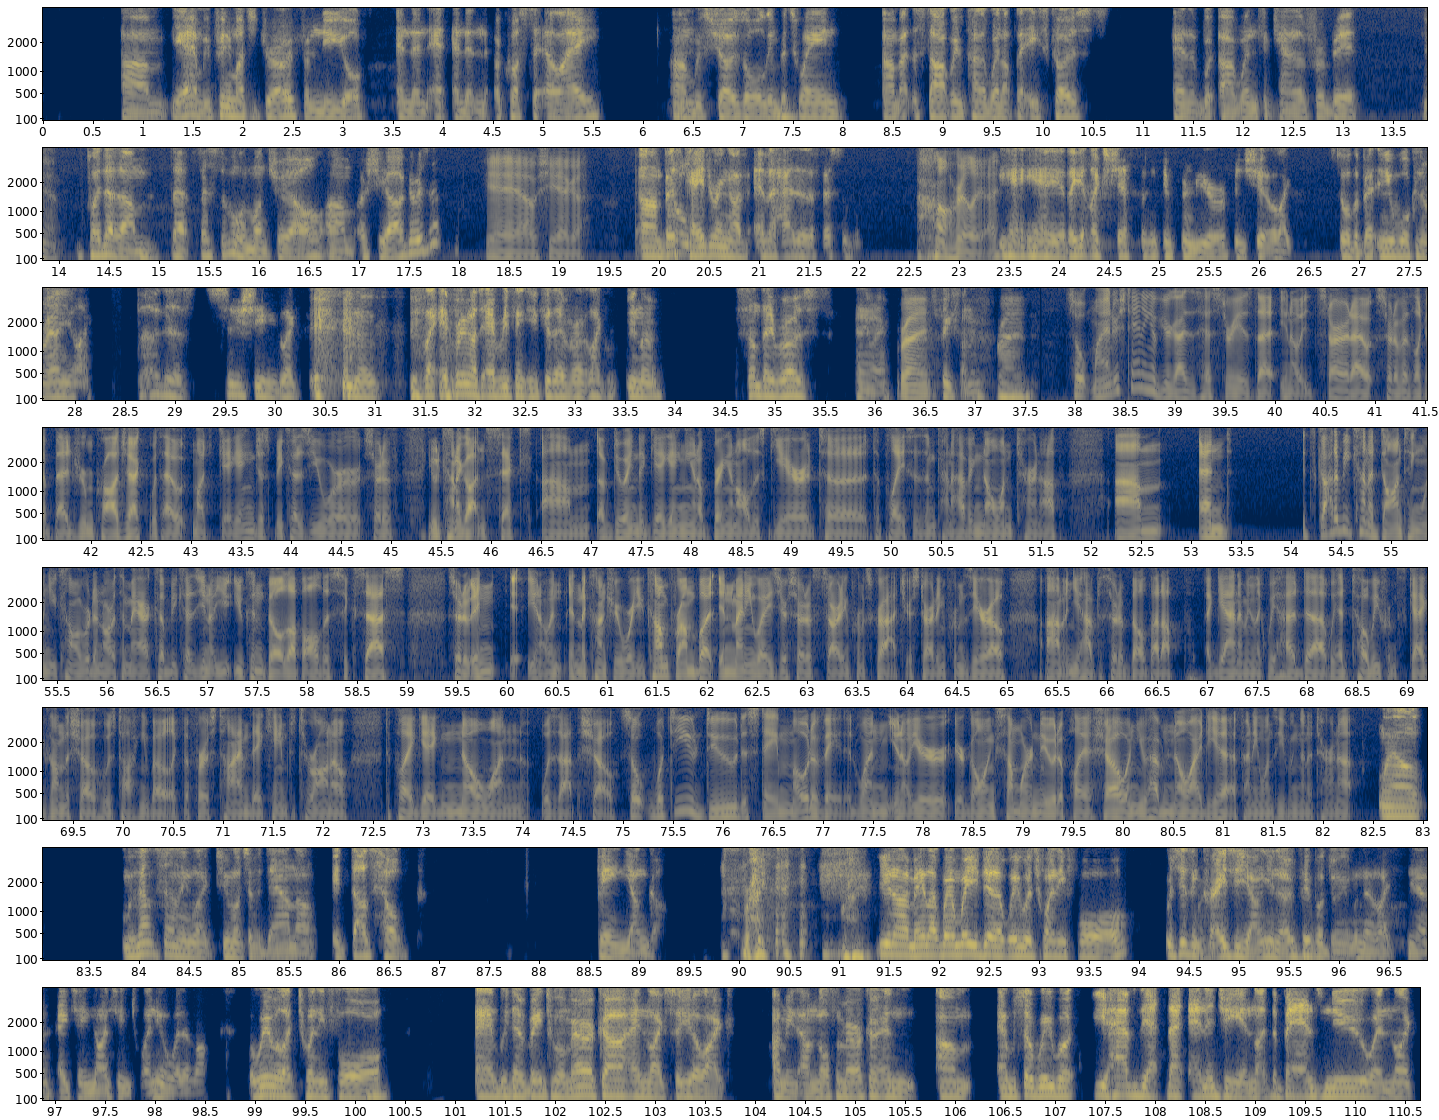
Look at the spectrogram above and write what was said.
um, yeah, we pretty much drove from New York and then and then across to LA, um, with shows all in between. Um, at the start, we kind of went up the East Coast and uh, went to Canada for a bit. Yeah. Played that um that festival in Montreal, um Osheaga, is it? Yeah, Osheaga. Um, best So- catering I've ever had at a festival. Oh, really? Eh? Yeah, yeah, yeah. They get like chefs in from Europe and shit, or like still the best. And you're walking around, you're like burgers, sushi, like you know, it's like pretty much everything you could ever like, you know, Sunday roast. Anyway, right. it's pretty funny. Right. So my understanding of your guys' history is that you know it started out sort of as like a bedroom project without much gigging, just because you were sort of you had kind of gotten sick um, of doing the gigging, you know, bringing all this gear to to places and kind of having no one turn up, um, and it's got to be kind of daunting when you come over to North America because you know you, you can build up all this success sort of in you know in, in the country where you come from, but in many ways you're sort of starting from scratch. You're starting from zero, um, and you have to sort of build that up again. I mean, like we had uh, we had Toby from Skegss on the show who was talking about like the first time they came to Toronto to play a gig, no one was at the show. So what do you do to stay motivated when you know you're you're going somewhere new to play a show and you have no idea if anyone's even going to turn up? Well, without sounding like too much of a downer, it does help being younger. Right. you know what I mean? Like when we did it, we were 24, which isn't crazy young, you know, people are doing it when they're like, you know, 18, 19, 20 or whatever. But we were like 24 and we'd never been to America. And like, so you're like, I mean, I'm North America. And, um, and so we were, you have that, that energy and like the band's new. And like,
